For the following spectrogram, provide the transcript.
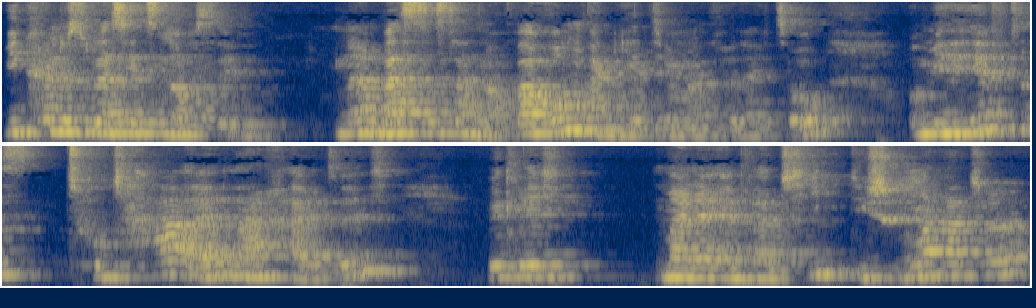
wie könntest du das jetzt noch sehen? Ne, was ist da noch? Warum agiert jemand vielleicht so? Und mir hilft es total nachhaltig, wirklich meine Empathie, die ich schon immer hatte,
